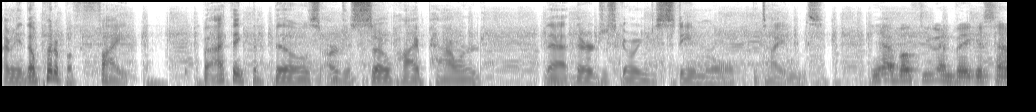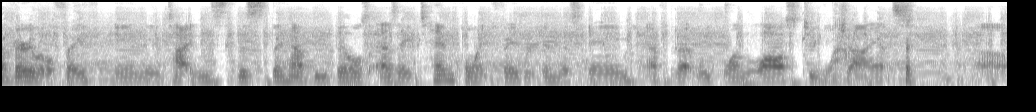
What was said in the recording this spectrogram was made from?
I mean, they'll put up a fight, but I think the Bills are just so high powered that they're just going to steamroll the Titans. Yeah, both you and Vegas have very little faith in the Titans. This they have the Bills as a 10-point favorite in this game after that Week One loss to wow. the Giants. um,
